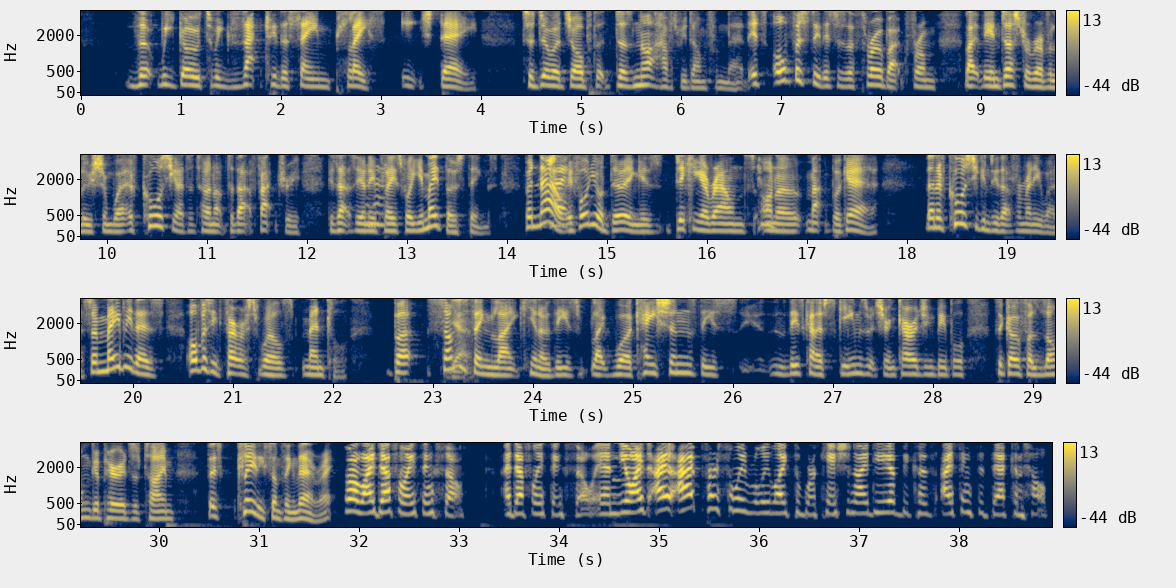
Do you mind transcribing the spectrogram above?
that we go to exactly the same place each day to do a job that does not have to be done from there. It's obviously this is a throwback from like the industrial revolution where of course you had to turn up to that factory because that's the only uh-huh. place where you made those things. But now Right. if all you're doing is dicking around on a MacBook Air, then of course you can do that from anywhere. So maybe there's obviously Ferris wheel's mental, but something like, you know, these like workations, these these kind of schemes which are encouraging people to go for longer periods of time, there's clearly something there, right? Well, I definitely think so. I definitely think so. And you know, I, I I personally really like the workation idea because I think that that can help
